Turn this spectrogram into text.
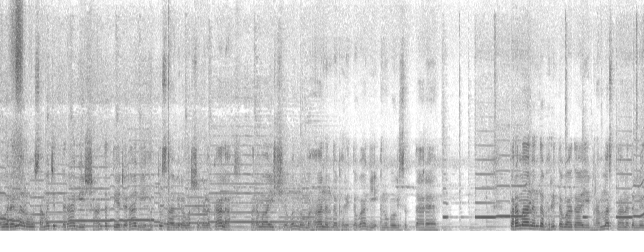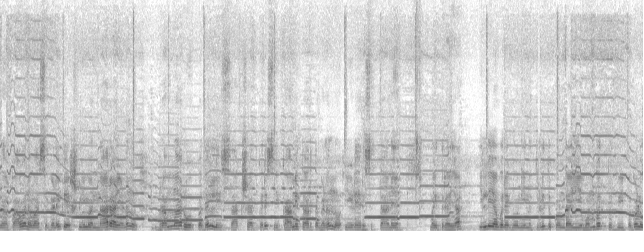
ಅವರೆಲ್ಲರೂ ಸಮಚಿತ್ತರಾಗಿ, ಶಾಂತತೇಜರಾಗಿ ಹತ್ತು ಸಾವಿರ ವರ್ಷಗಳ ಕಾಲ ಪರಮಾಯುಷ್ಯವನ್ನು ಮಹಾನಂದ ಭರಿತವಾಗಿ ಅನುಭವಿಸುತ್ತಾರೆ. ಪರಮಾನಂದ ಭರಿತವಾದ ಈ ಬ್ರಹ್ಮಸ್ಥಾನದಲ್ಲಿನ ಪಾವನವಾಸಿಗಳಿಗೆ ಶ್ರೀಮನ್ನಾರಾಯಣನು ಬ್ರಹ್ಮ ರೂಪದಲ್ಲಿ ಸಾಕ್ಷಾತ್ಕರಿಸಿ ಕಾಮಿತಾರ್ಥಗಳನ್ನು ಈಡೇರಿಸುತ್ತಾನೆ. ಮೈತ್ರೇಯ, ಇಲ್ಲಿಯವರೆಗೂ ನೀನು ತಿಳಿದುಕೊಂಡ ಈ ಒಂಬತ್ತು ದ್ವೀಪಗಳು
